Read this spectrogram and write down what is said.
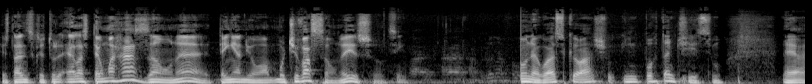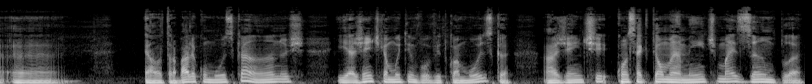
registradas nas escrituras, elas têm uma razão, né? Tem ali uma motivação, não é isso? Sim. Um negócio que eu acho importantíssimo. Né? Uh, ela trabalha com música há anos e a gente que é muito envolvido com a música, a gente consegue ter uma mente mais ampla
